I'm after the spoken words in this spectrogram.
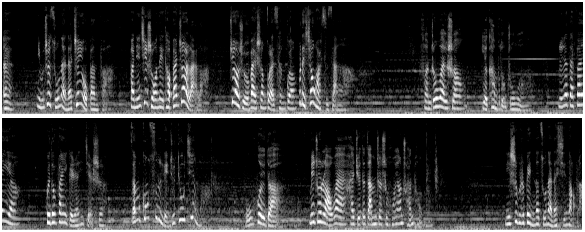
哎你们这祖奶奶真有办法。把年轻时候那套搬这儿来了。这要是有外商过来参观，不得笑话死咱啊！反正外商也看不懂中文啊。人家带翻译啊，回头翻译给人一解释，咱们公司的脸就丢尽了。不会的，没准老外还觉得咱们这是弘扬传统呢。你是不是被你那祖奶奶洗脑了？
